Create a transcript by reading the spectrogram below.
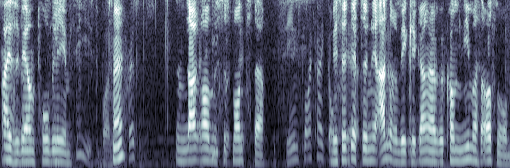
Also, wir haben ein Problem. Hä? Im Lagerraum ist das Monster. Wir sind jetzt in den anderen Weg gegangen, aber wir kommen niemals außen rum.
